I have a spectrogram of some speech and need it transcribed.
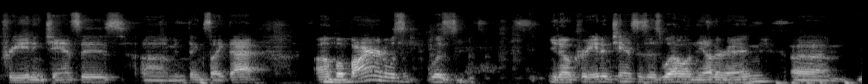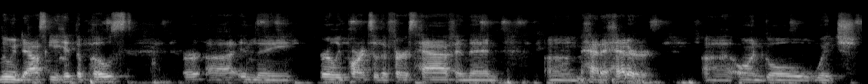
creating chances um, and things like that. Um, but Bayern was was you know creating chances as well on the other end. Um, Lewandowski hit the post er, uh, in the early parts of the first half and then um, had a header uh, on goal, which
